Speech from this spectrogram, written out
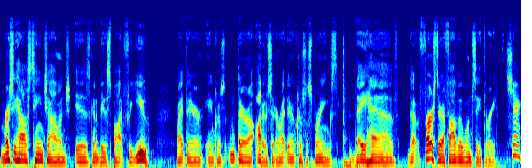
Mercy House Teen Challenge is going to be the spot for you, right there in Crystal, their uh, auto center, right there in Crystal Springs. They have the first. They're a five hundred one c three. Sure.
